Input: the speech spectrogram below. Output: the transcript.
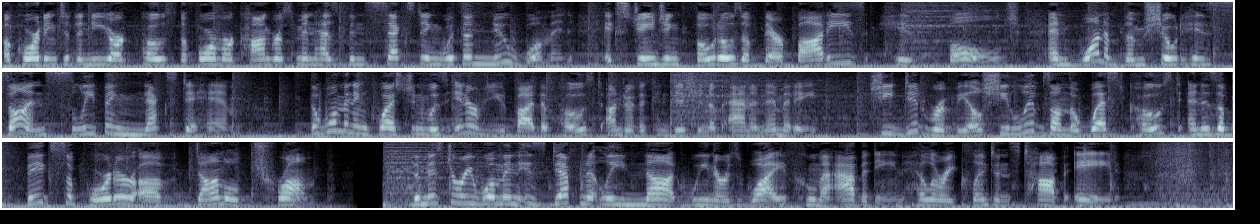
According to the New York Post, the former congressman has been sexting with a new woman, exchanging photos of their bodies, his bulge, and one of them showed his son sleeping next to him. The woman in question was interviewed by the Post under the condition of anonymity. She did reveal she lives on the West Coast and is a big supporter of Donald Trump. The mystery woman is definitely not Weiner's wife, Huma Abedin, Hillary Clinton's top aide,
